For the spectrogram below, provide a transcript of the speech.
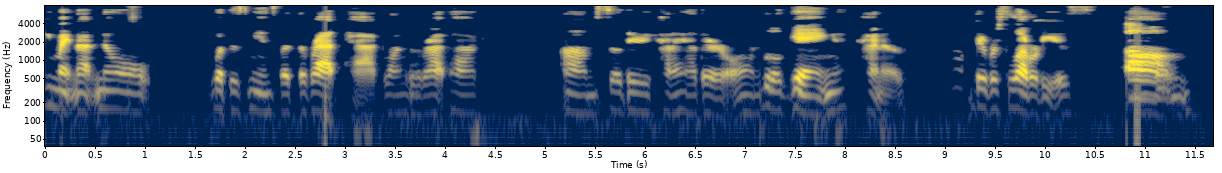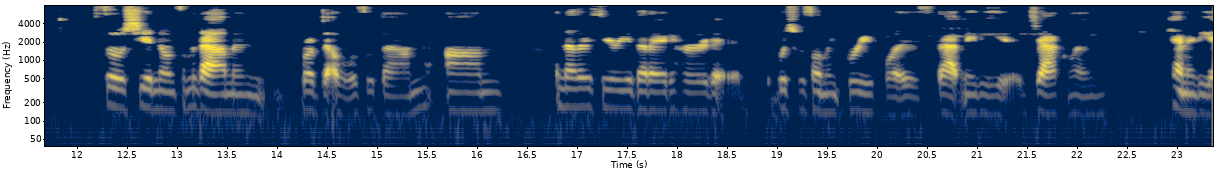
you might not know what this means, but the Rat Pack, along with the Rat Pack. Um, so they kind of had their own little gang, kind of. They were celebrities. Um, so she had known some of them and rubbed elbows with them. Um, another theory that I had heard, which was only brief, was that maybe Jacqueline Kennedy,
